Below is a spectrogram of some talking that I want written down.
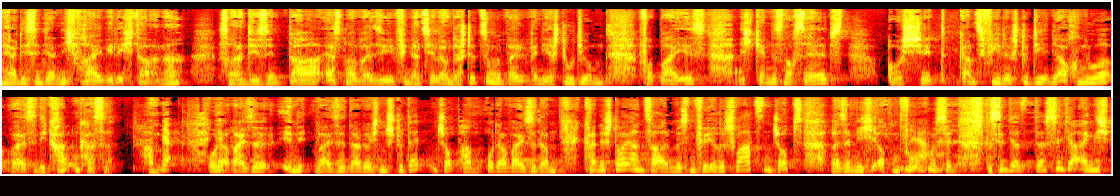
ja, die sind ja nicht freiwillig da, ne? sondern die sind da erstmal, weil sie finanzielle Unterstützung, weil wenn ihr Studium vorbei ist, ich kenne das noch selbst oh shit, ganz viele studieren ja auch nur, weil sie die Krankenkasse haben. Ja. Oder weil sie, in, weil sie dadurch einen Studentenjob haben. Oder weil sie dann keine Steuern zahlen müssen für ihre schwarzen Jobs, weil sie nicht auf dem Fokus ja. sind. Das sind ja, das sind ja eigentlich,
